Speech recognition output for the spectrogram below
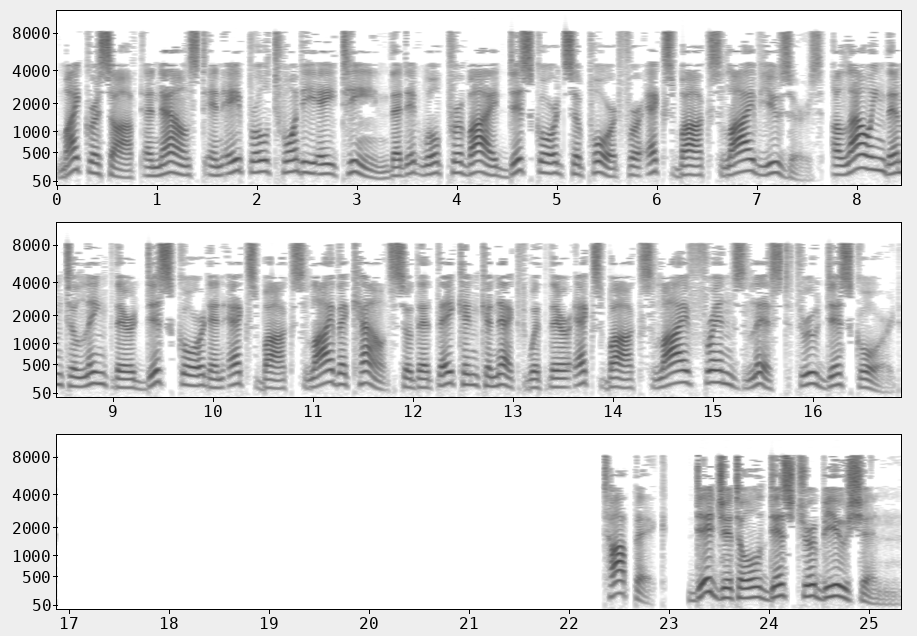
Microsoft announced in April 2018 that it will provide Discord support for Xbox Live users, allowing them to link their Discord and Xbox Live accounts so that they can connect with their Xbox Live friends list through Discord. Topic: Digital distribution.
